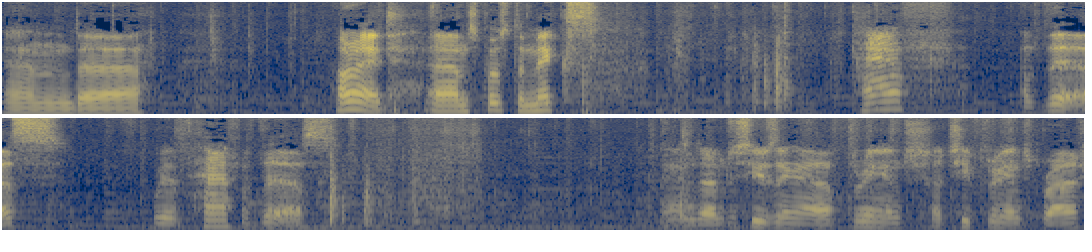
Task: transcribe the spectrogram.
And uh, All right, I'm supposed to mix half of this with half of this. And I'm just using a three inch, a cheap three inch brush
